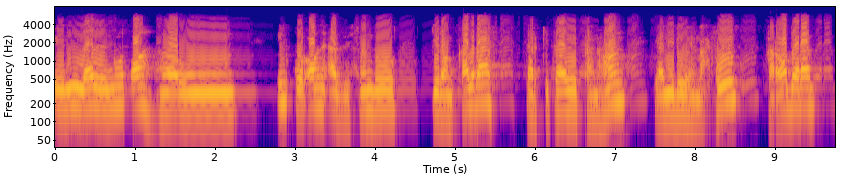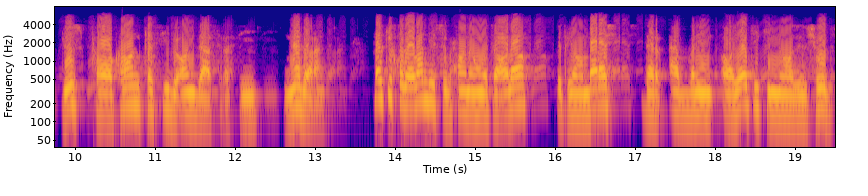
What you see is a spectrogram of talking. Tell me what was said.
إلا المطهرون. این قرآن ارزشمند و گرانقدر است در کتاب پنهان یعنی لوح محفوظ قرار دارند جز پاکان کسی به آن دسترسی ندارند بلکه خداوند سبحانه و تعالی به پیامبرش در اولین آیاتی که نازل شد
